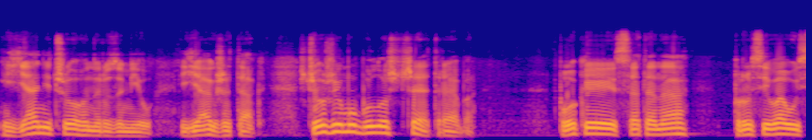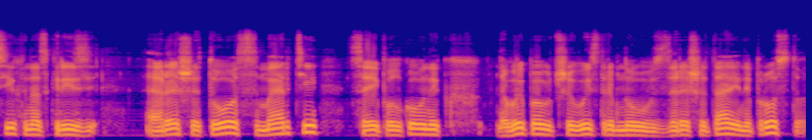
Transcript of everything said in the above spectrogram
Я нічого не розумів, як же так? Що ж йому було ще треба? Поки сатана просівав усіх наскрізь решето смерті, цей полковник випав чи вистрибнув з решета і не просто,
